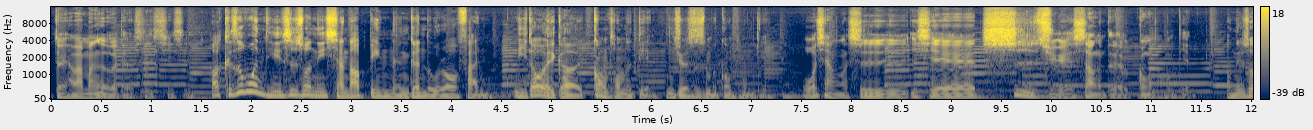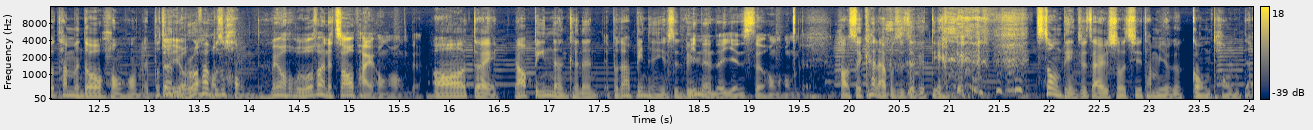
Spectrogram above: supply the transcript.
对，还蛮恶的。是其实啊，可是问题是说，你想到冰能跟卤肉饭，你都有一个共同的点，你觉得是什么共同点？我想是一些视觉上的共同点。哦，你说他们都红红的，不对，卤肉饭不是红的。没有卤肉饭的招牌红红的，哦，对，然后冰能可能不知道冰能也是绿冰的能的颜色红红的。好，所以看来不是这个店，重点就在于说，其实他们有一个共通的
